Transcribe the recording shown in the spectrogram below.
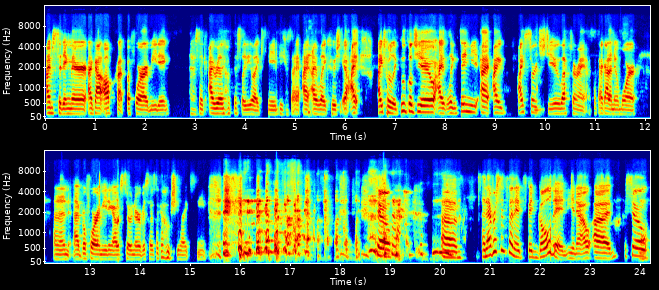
I'm sitting there. I got all prepped before our meeting. I was like, I really hope this lady likes me because I I, I like who she. I I totally googled you. I LinkedIn you. I I I searched you left and right. I was like, I got to know more. And uh, before our meeting, I was so nervous. I was like, I hope she likes me. so, um, and ever since then, it's been golden, you know. Um, so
